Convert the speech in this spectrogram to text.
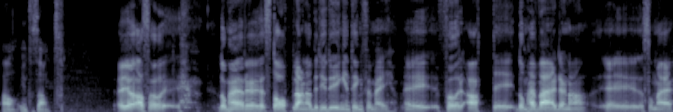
ja, intressant. Ja, alltså, de här eh, staplarna betyder ingenting för mig. Eh, för att de här värdena som är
